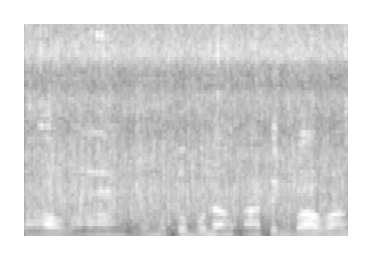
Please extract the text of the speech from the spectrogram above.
Bawang. Tumutubo na ang ating bawang.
